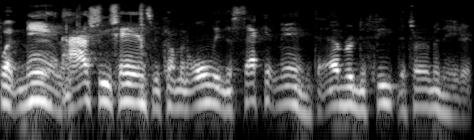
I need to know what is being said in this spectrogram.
But man, Hashi's hands becoming only the second man to ever defeat the Terminator.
